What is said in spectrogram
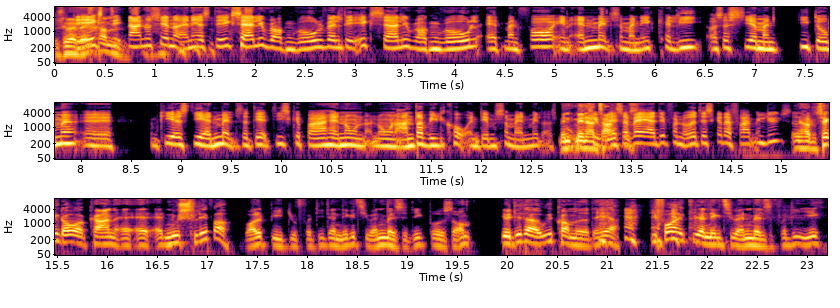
du skal være det er velkommen. ikke, Nej, nu siger jeg noget andet. Altså, det er ikke særlig rock and roll, vel? Det er ikke særlig rock and roll, at man får en anmeldelse, man ikke kan lide, og så siger man, de dumme, øh, som giver os de anmeldelser der, de skal bare have nogle, nogle andre vilkår end dem, som anmelder os. Men- men har tanken- Altså, hvad er det for noget? Det skal der frem i lyset. Men har du tænkt over, Karen, at, at- at nu slipper Volbeat jo for de der negative anmeldelser, de ikke bryder sig om? Det er jo det, der er udkommet af det her. De får ikke de der negative anmeldelser, fordi I ikke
